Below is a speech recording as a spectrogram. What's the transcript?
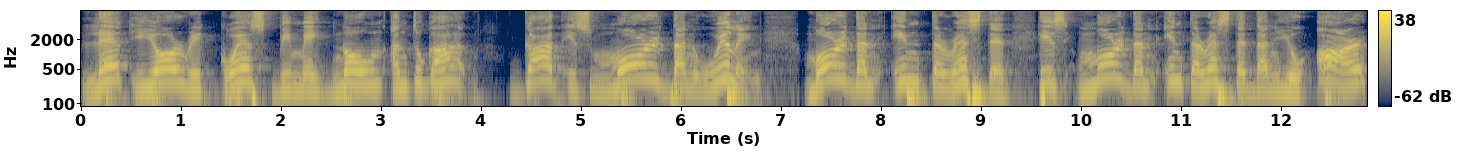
Let your request be made known unto God. God is more than willing more than interested. He's more than interested than you are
